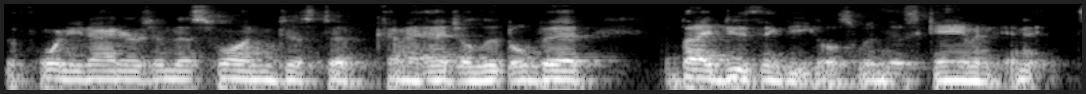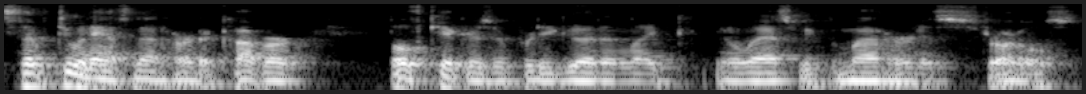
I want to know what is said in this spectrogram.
the 49ers in this one just to kind of hedge a little bit. But I do think the Eagles win this game, and, and it's two and a half is not hard to cover. Both kickers are pretty good, and like you know last week, the Maher struggles.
